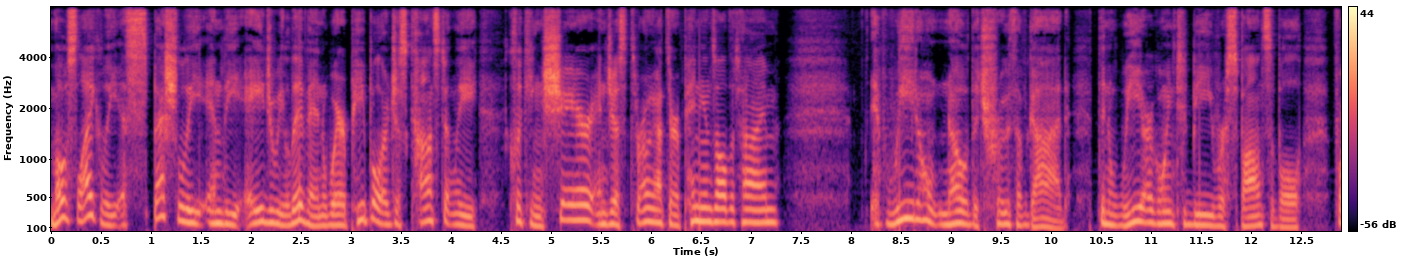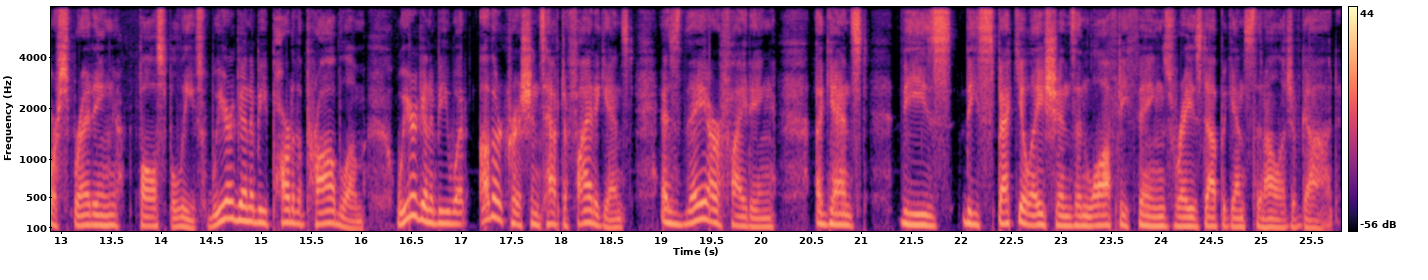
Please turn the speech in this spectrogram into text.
most likely, especially in the age we live in where people are just constantly clicking share and just throwing out their opinions all the time. If we don't know the truth of God, then we are going to be responsible for spreading false beliefs. We are going to be part of the problem. We are going to be what other Christians have to fight against as they are fighting against these, these speculations and lofty things raised up against the knowledge of God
